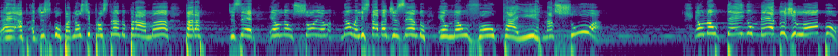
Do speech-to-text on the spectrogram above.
é, desculpa, não se prostrando para Amã para dizer, eu não sou, eu não. não, ele estava dizendo, eu não vou cair na sua. Eu não tenho medo de lobo.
